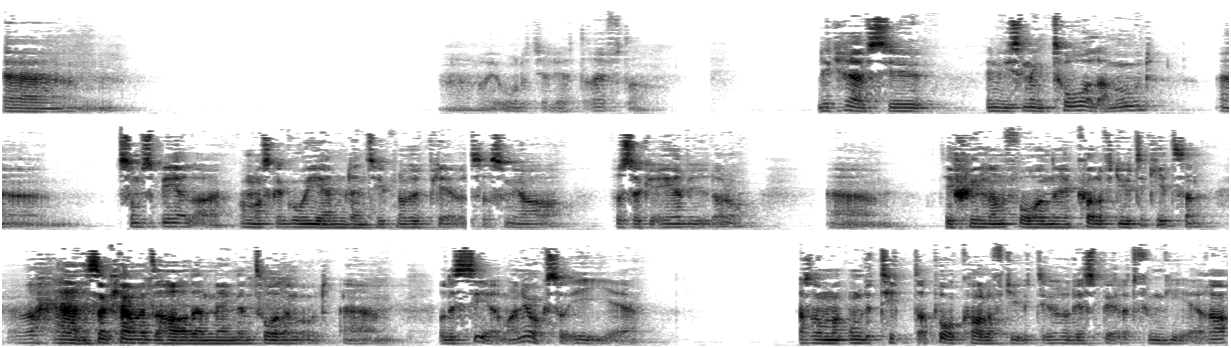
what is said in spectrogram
Ehm, ja, vad är ordet jag letar efter? Det krävs ju en viss mängd tålamod ehm, som spelare om man ska gå igenom den typen av upplevelser som jag försöker erbjuda då. Um, till skillnad från eh, Call of Duty-kidsen Ja. eh, som kanske inte har den mängden tålamod. Ehm, och det ser man ju också i eh, Alltså om, man, om du tittar på Call of Duty, hur det spelet fungerar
